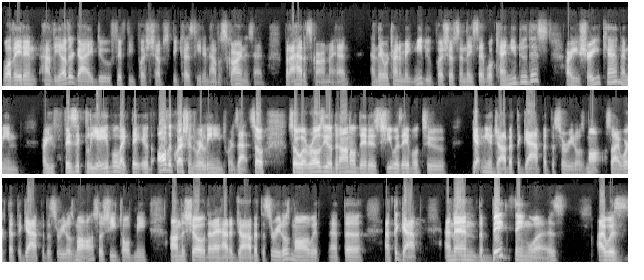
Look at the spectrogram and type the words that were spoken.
Well, they didn't have the other guy do 50 push-ups because he didn't have a scar on his head, but I had a scar on my head, and they were trying to make me do push-ups, and they said, "Well, can you do this? Are you sure you can? I mean, are you physically able?" Like they, all the questions were leaning towards that. So, so what Rosie O'Donnell did is she was able to get me a job at the Gap at the Cerritos Mall. So I worked at the Gap at the Cerritos Mall. So she told me on the show that I had a job at the Cerritos Mall with at the at the Gap. And then the big thing was I was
